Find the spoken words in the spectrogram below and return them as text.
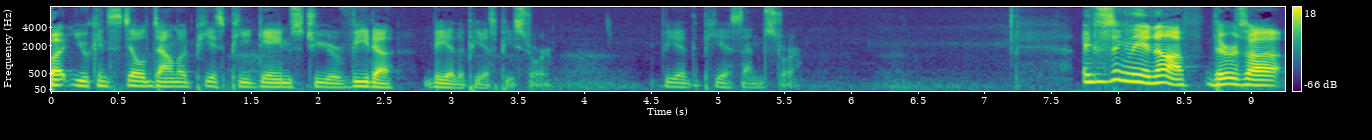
but you can still download PSP games to your Vita via the PSP store, via the PSN store. Interestingly enough, there's a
